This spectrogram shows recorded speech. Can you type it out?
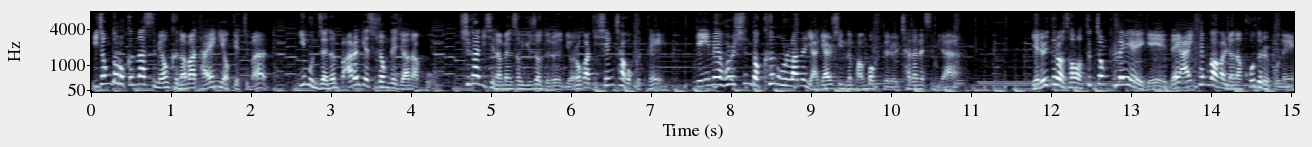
이 정도로 끝났으면 그나마 다행이었겠지만 이 문제는 빠르게 수정되지 않았고 시간이 지나면서 유저들은 여러 가지 시행착오 끝에 게임에 훨씬 더 큰 혼란을 야기할 수 있는 방법들을 찾아냈습니다. 예를 들어서 특정 플레이어에게 내 아이템과 관련한 코드를 보내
